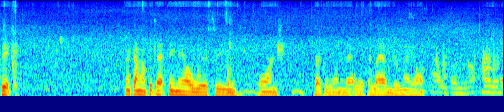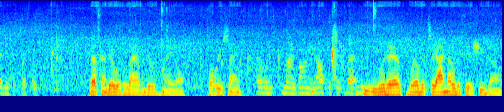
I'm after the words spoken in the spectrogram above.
pick I think I'm going to put that female with the orange freckled one and that with the lavender male. That's going to go with the lavender male. What were you saying? I would have, might have gone the opposite, but. You would have? Well, but see, I know the fish, you don't.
